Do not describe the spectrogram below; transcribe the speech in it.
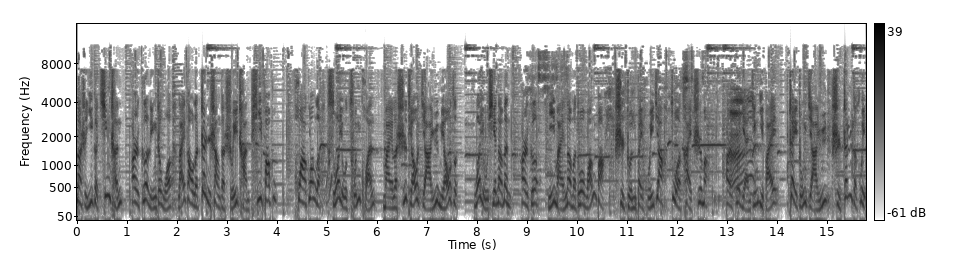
那是一个清晨，二哥领着我来到了镇上的水产批发部，花光了所有存款，买了十条甲鱼苗子。我有些纳闷，二哥，你买那么多王八是准备回家做菜吃吗？二哥眼睛一白，这种甲鱼是真的贵，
